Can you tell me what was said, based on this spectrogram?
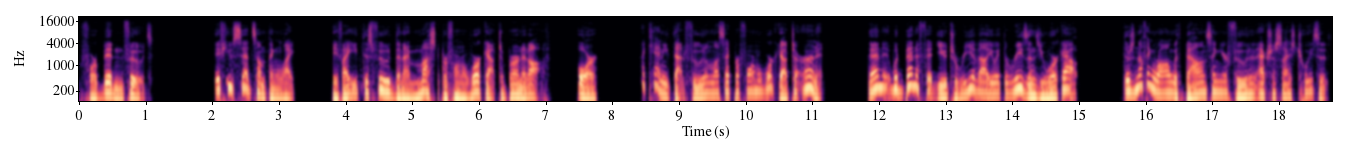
forbidden foods. If you said something like, if I eat this food, then I must perform a workout to burn it off, or I can't eat that food unless I perform a workout to earn it, then it would benefit you to reevaluate the reasons you work out. There's nothing wrong with balancing your food and exercise choices,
